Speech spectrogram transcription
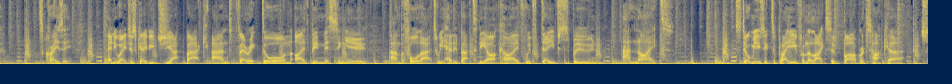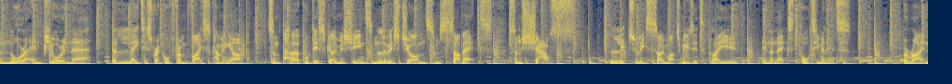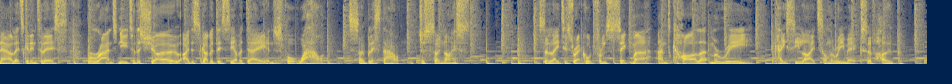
It's crazy. Anyway, just gave you Jack Back and Ferric Dawn, I've Been Missing You. And before that, we headed back to the archive with Dave Spoon at night. Still music to play you from the likes of Barbara Tucker, some Nora En Pure in there, the latest record from Vice coming up, some Purple Disco Machine, some Lewis John, some Sub X, some Shouse. Literally so much music to play you in the next 40 minutes. But right now, let's get into this. Brand new to the show. I discovered this the other day and just thought, wow, so blissed out. Just so nice. It's the latest record from Sigma and Carla Marie. KC Lights on the remix of Hope.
